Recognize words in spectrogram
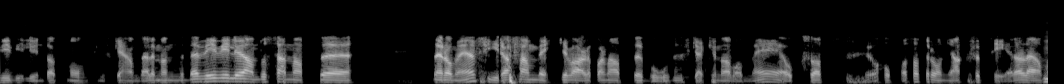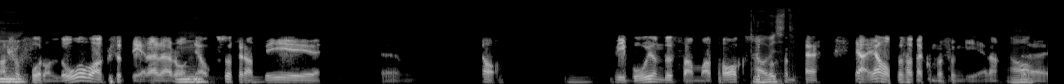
vi vill ju inte att någonting ska hända. Men det, vi vill ju ändå sen att eh, när de är en fyra, fem veckor valparna att Bodil ska kunna vara med också. Att, jag hoppas att Ronja accepterar det. Annars Mm. så får hon lov att acceptera det Ronja Mm. också för att vi ja. Vi bor ju under samma tak. Så Ja, visst. ja, jag hoppas att det kommer fungera. Ja. Eh,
